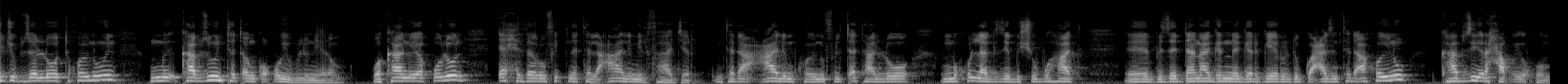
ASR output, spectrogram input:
ዕጁብ ዘለዎ እቲ ኮይኑ እውን ካብዚ እውን ተጠንቀቑ ይብሉ ነይሮም ወካኑ የቁሉን እሕዘሩ ፊትነተ ልዓልም ልፋጅር እንተ ዓልም ኮይኑ ፍልጠት ኣለዎ እሞ ኩላ ግዜ ብሽቡሃት ብዘዳናግር ነገር ገይሩ ድጓዓዝ እንተ ኮይኑ ካብዚ ርሓቑ ኢኹም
